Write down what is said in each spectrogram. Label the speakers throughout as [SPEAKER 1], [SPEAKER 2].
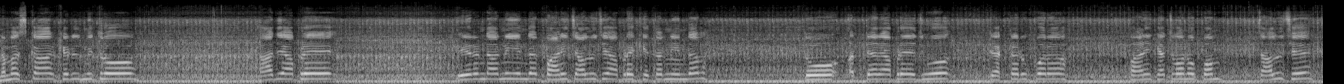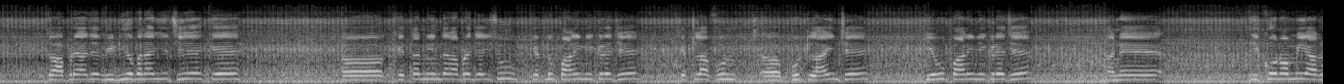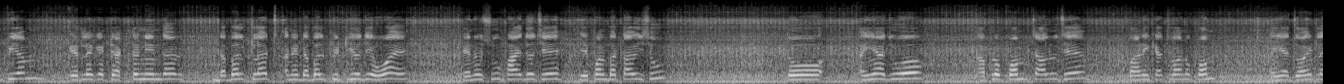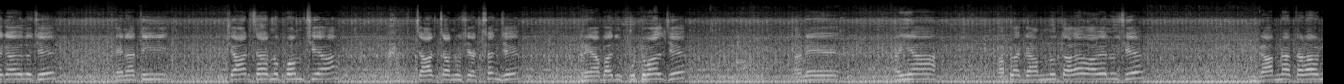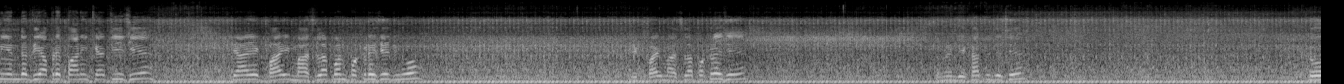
[SPEAKER 1] નમસ્કાર, ખેડૂત મિત્રો. આજે આપણે એરંડાની અંદર પાણી ચાલુ છે, આપણે ખેતરની અંદર. તો અત્યારે આપણે જુઓ, ટ્રેક્ટર ઉપર પાણી ખેંચવાનો પંપ ચાલુ છે. તો આપણે આજે વીડિયો બનાવીએ છીએ કે ખેતરની અંદર આપણે જઈશું, કેટલું પાણી નીકળે છે, કેટલા ફૂટ ફૂટ લાઈન છે, કેવું પાણી નીકળે છે. અને ઇકોનોમી આરપીએમ એટલે કે ટ્રેક્ટરની અંદર ડબલ ક્લચ અને ડબલ પીટીઓ જે હોય, એનો શું ફાયદો છે એ પણ બતાવીશું. તો અહીંયા જુઓ, આપણો પંપ ચાલુ છે, પાણી ખેંચવાનો પંપ. અહીંયા જોઈન્ટ લગાવેલો છે. એનાથી ચાર ચારનું પંપ છે આ. ચાર ચારનું સેક્શન છે. અને આ બાજુ ફૂટવાલ છે. અને અહીંયા આપણા ગામનું તળાવ આવેલું છે. ગામના તળાવની અંદરથી આપણે પાણી ખેંચીએ છીએ. ત્યાં એક ભાઈ માછલા પણ પકડે છે, જુઓ. એક ભાઈ માછલા પકડે છે. તમને દેખાતું જશે તો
